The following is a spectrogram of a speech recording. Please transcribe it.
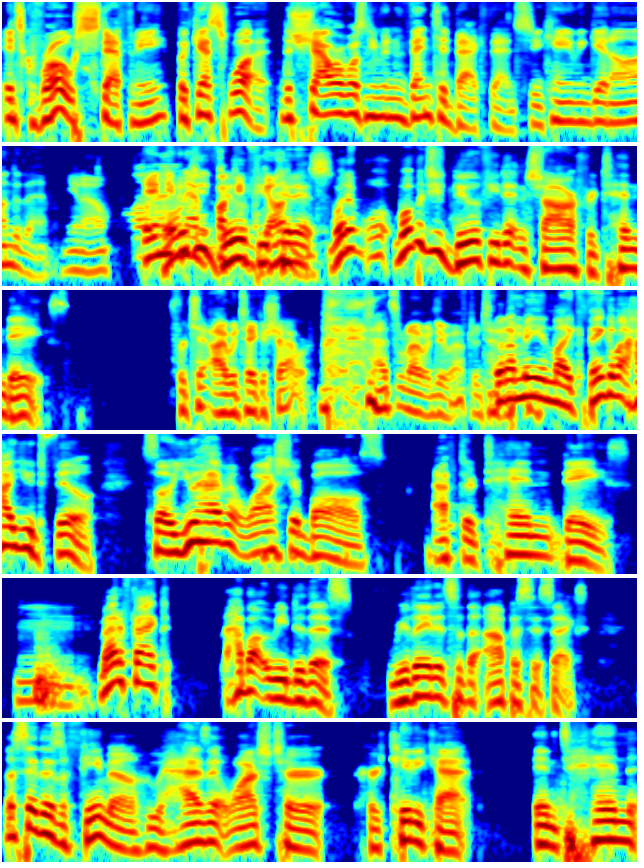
It's gross, Stephanie. But guess what? The shower wasn't even invented back then, so you can't even get onto them. You know, Well, they didn't then- even What would you have do fucking if you couldn't? guns. What, what What would you do if you didn't shower for ten days? For t- I would take a shower. That's what I would do after ten. But I mean, like, think about how you'd feel. So you haven't washed your balls after ten days. Hmm. Matter of fact, how about we do this related to the opposite sex? Let's say there's a female who hasn't watched her her kitty cat in 10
